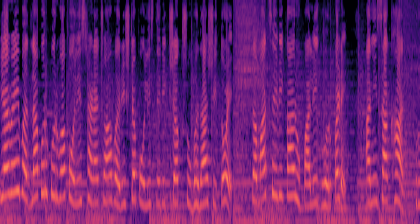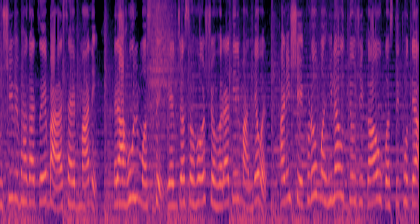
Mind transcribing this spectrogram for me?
यावेळी बदलापूर पूर्व पोलीस ठाण्याच्या वरिष्ठ पोलीस निरीक्षक शुभदा शितोळे समाजसेविका रुपाली घोरपडे अनिसा खान कृषी विभागाचे बाळासाहेब माने राहुल मस्ते यांच्यासह शहरातील मान्यवर आणि शेकडो महिला उद्योजिका उपस्थित होत्या.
